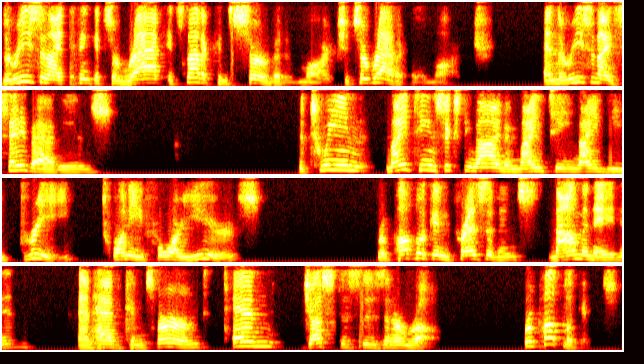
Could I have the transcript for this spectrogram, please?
the reason I think it's a rat, it's not a conservative march, it's a radical march. And the reason I say that is Between 1969 and 1993, 24 years, Republican presidents nominated and had confirmed 10 justices in a row. Republicans.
